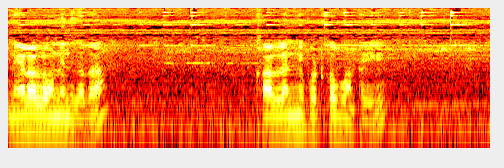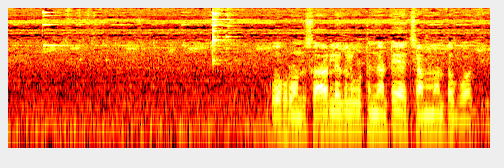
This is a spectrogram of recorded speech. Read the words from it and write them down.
నేలలో ఉండింది కదా. కాళ్ళన్నీ పట్టుకోబోంటాయి. ఒక రెండు సార్లు ఎదులు కొట్టిందంటే చెమ్మంతా పోద్ది.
